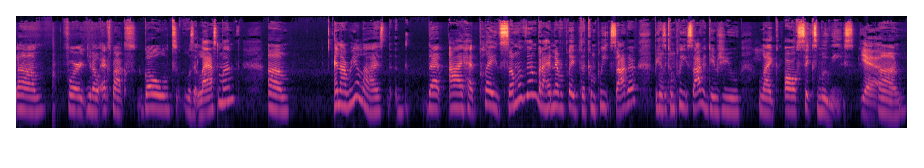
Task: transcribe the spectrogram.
um, for you know Xbox Gold. Was it last month? Um, and I realized that I had played some of them, but I had never played the complete saga because mm-hmm. the complete saga gives you like all six movies. Yeah. Um,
